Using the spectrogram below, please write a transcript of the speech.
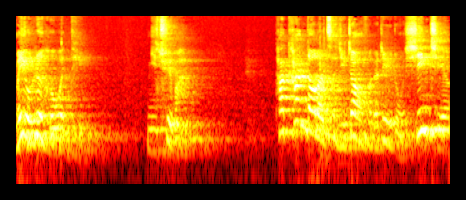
没有任何问题，你去吧。”她看到了自己丈夫的这种心情，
